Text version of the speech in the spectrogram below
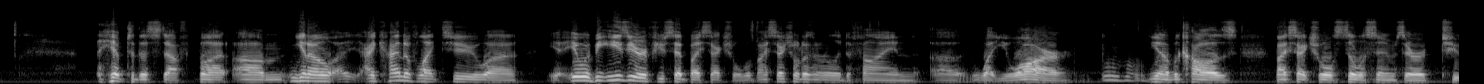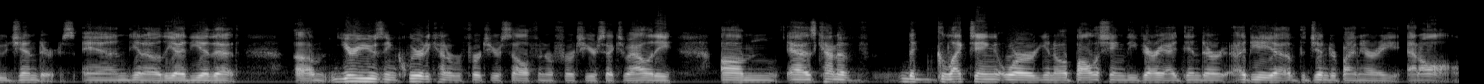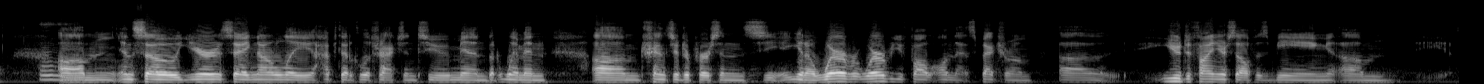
hip to this stuff. But um, you know, I, I, kind of like to. Uh, it would be easier if you said bisexual, but bisexual doesn't really define uh, what you are. Mm-hmm. You know, because bisexual still assumes there are two genders, and you know, the idea that um, you're using queer to kind of refer to yourself and refer to your sexuality um, as kind of neglecting or you know abolishing the very idea idea of the gender binary at all. Mm-hmm. Um, and so you're saying not only hypothetical attraction to men but women, um, transgender persons, you know wherever wherever you fall on that spectrum, uh, you define yourself as being um,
